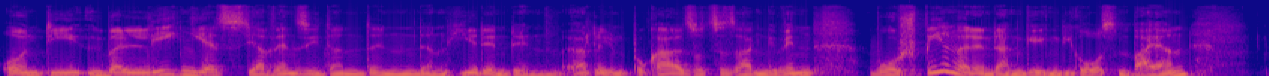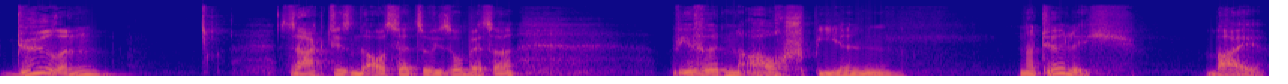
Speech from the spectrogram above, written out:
Und die überlegen jetzt, ja, wenn sie dann, den, dann hier den, den örtlichen Pokal sozusagen gewinnen, wo spielen wir denn dann gegen die großen Bayern? Düren sagt, wir sind auswärts sowieso besser. Wir würden auch spielen, natürlich, bei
